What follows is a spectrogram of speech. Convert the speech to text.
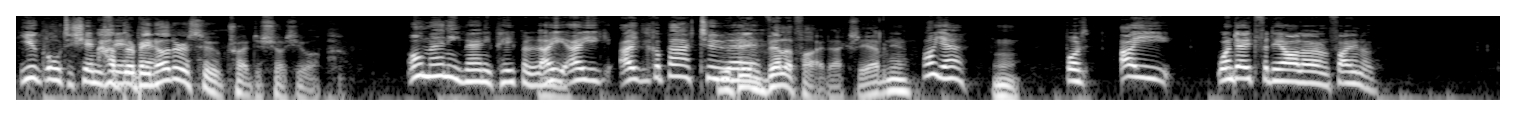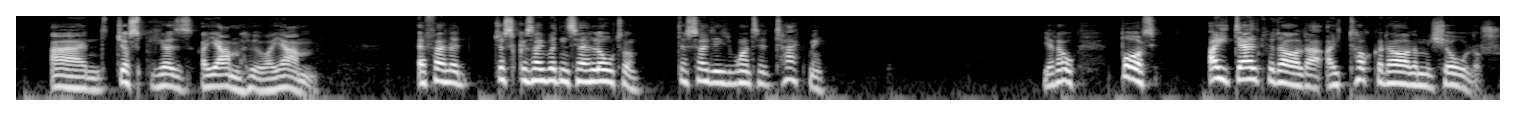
you go to Sinn Have Féin there been others who've tried to shut you up? Oh, many, many people. Mm. I, I, I go back to. You've uh, been vilified, actually, haven't you? Oh yeah, mm. but I went out for the All Ireland final, and just because I am who I am, a fella just because I wouldn't say hello to him decided he wanted to attack me. You know, but I dealt with all that. I took it all on my shoulders.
